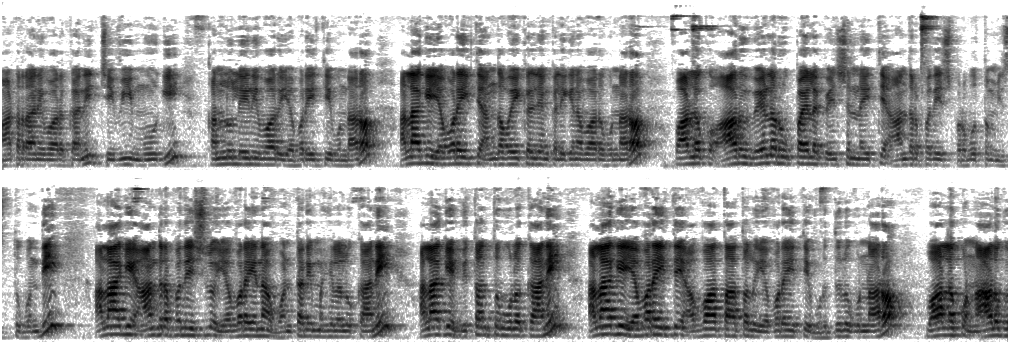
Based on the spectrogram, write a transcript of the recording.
మాట రాని వారు కానీ చెవి మూగి కళ్ళు లేని వారు ఎవరైతే ఉన్నారో అలాగే ఎవరైతే అంగవైకల్యం కలిగిన వారు ఉన్నారో వాళ్ళకు ఆరు వేల రూపాయల పెన్షన్ అయితే ఆంధ్రప్రదేశ్ ప్రభుత్వం ఇస్తూ ఉంది. అలాగే ఆంధ్రప్రదేశ్లో ఎవరైనా ఒంటరి మహిళలు కానీ అలాగే వితంతువులు కానీ అలాగే ఎవరైతే అవ్వాతాతలు ఎవరైతే వృద్ధులు ఉన్నారో వాళ్ళకు నాలుగు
